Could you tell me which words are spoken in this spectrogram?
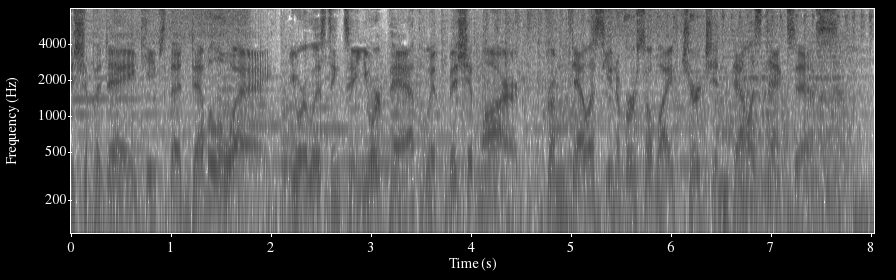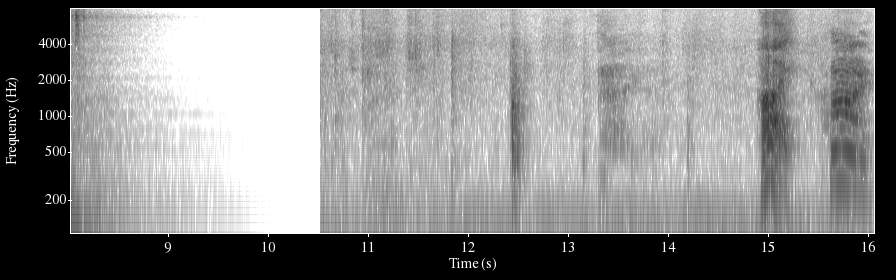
Bishop a day keeps the devil away. You're listening to Your Path with Bishop Mark from Dallas Universal Life Church in Dallas, Texas. Hi. Hi.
